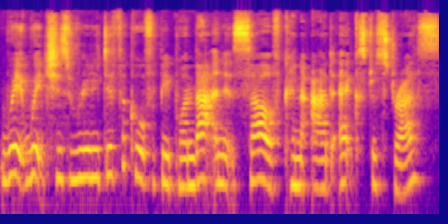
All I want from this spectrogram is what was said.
Which is really difficult for people, and that in itself can add extra stress.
